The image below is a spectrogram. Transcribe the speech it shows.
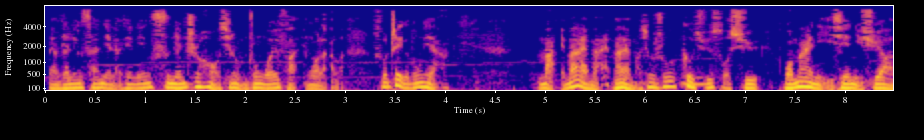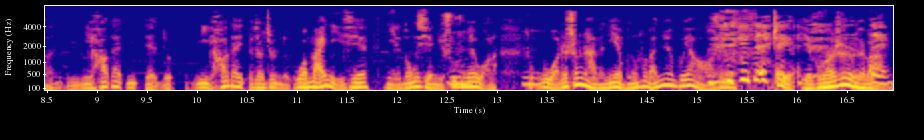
两千零三年、两千零四年之后，其实我们中国也反应过来了，说这个东西啊，买卖买卖嘛，就是说各取所需。我卖你一些你需要的，你你好歹你也就你好歹就就是我买你一些你的东西，你输出给我了，嗯我这生产的你也不能说完全不要啊，这也也不合适，对吧？对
